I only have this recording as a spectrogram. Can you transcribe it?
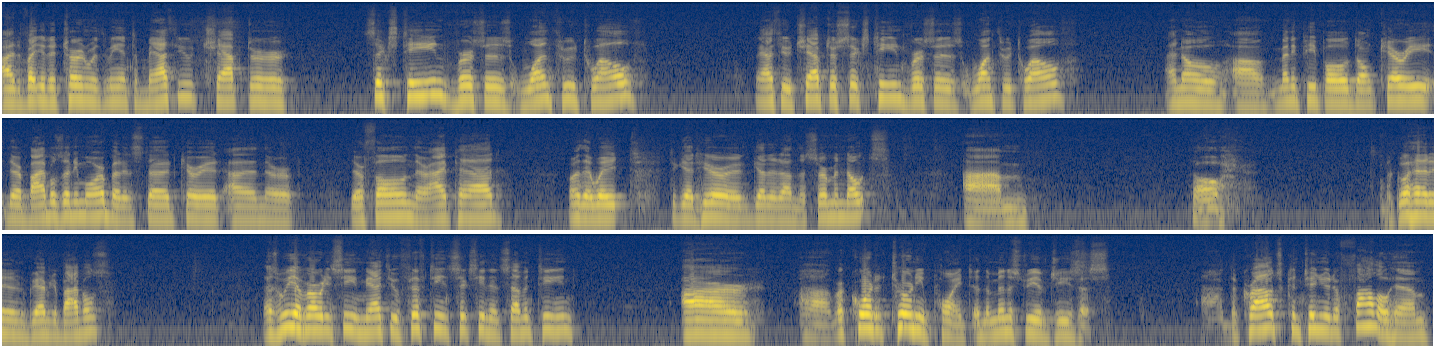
I invite you to turn with me into Matthew chapter 16, verses 1 through 12. Matthew chapter 16, verses 1 through 12. I know uh, many people don't carry their Bibles anymore, but instead carry it on their, their phone, their iPad, or they wait to get here and get it on the sermon notes. Um, so, go ahead and grab your Bibles. As we have already seen, Matthew 15, 16, and 17 are uh, recorded turning point in the ministry of Jesus. Uh, the crowds continue to follow him,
